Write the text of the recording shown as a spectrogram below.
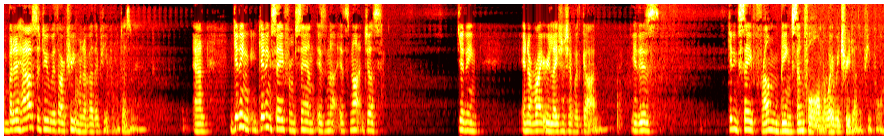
but it has to do with our treatment of other people, doesn't it? And getting getting saved from sin is not it's not just getting in a right relationship with God. It is getting saved from being sinful in the way we treat other people.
